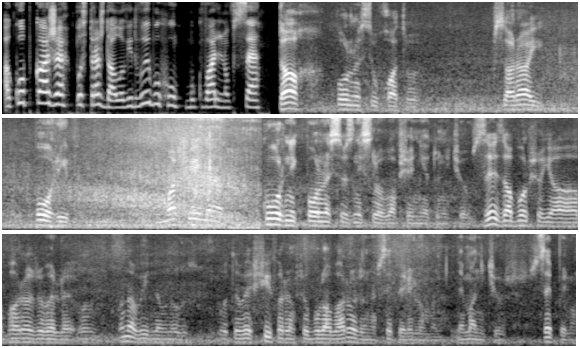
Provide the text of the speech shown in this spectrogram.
Акоп каже, постраждало від вибуху буквально все. Дах повністю в хату, в сарай, погріб, машина, курник повністю знесло, взагалі нету нічого. Все забор, що я обгорожував, он- воно видно, воно от ви шифером, що було обгорожено, все переломано. Нема нічого, все пилом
